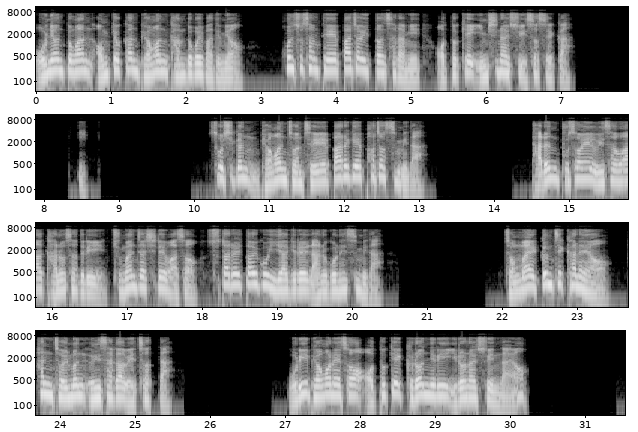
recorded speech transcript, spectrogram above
5년 동안 엄격한 병원 감독을 받으며 혼수 상태에 빠져 있던 사람이 어떻게 임신할 수 있었을까? 소식은 병원 전체에 빠르게 퍼졌습니다. 다른 부서의 의사와 간호사들이 중환자실에 와서 수다를 떨고 이야기를 나누곤 했습니다. 정말 끔찍하네요. 한 젊은 의사가 외쳤다. 우리 병원에서 어떻게 그런 일이 일어날 수 있나요?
